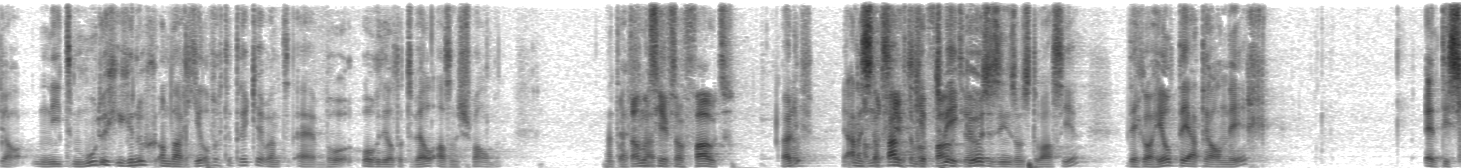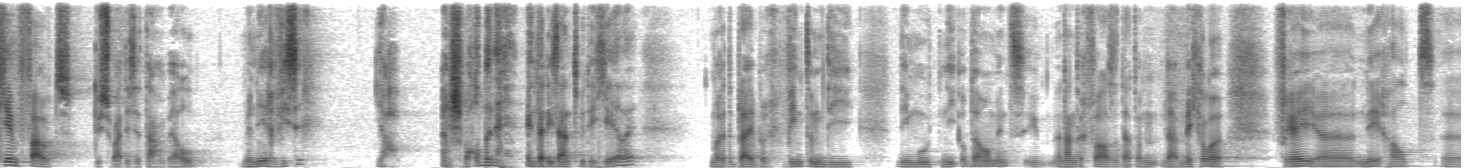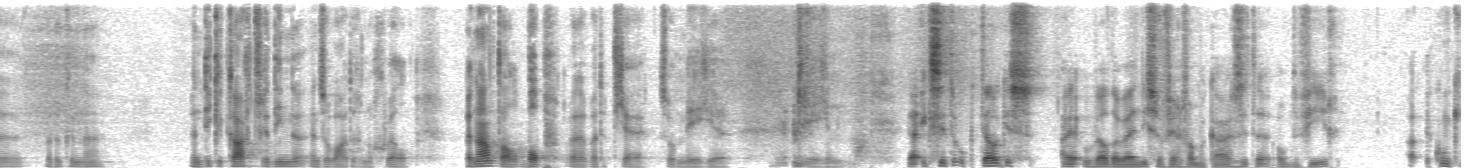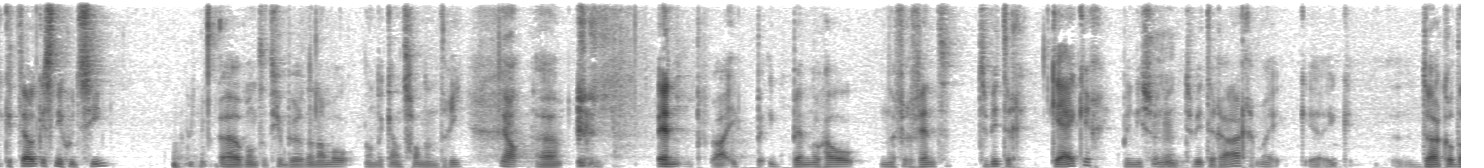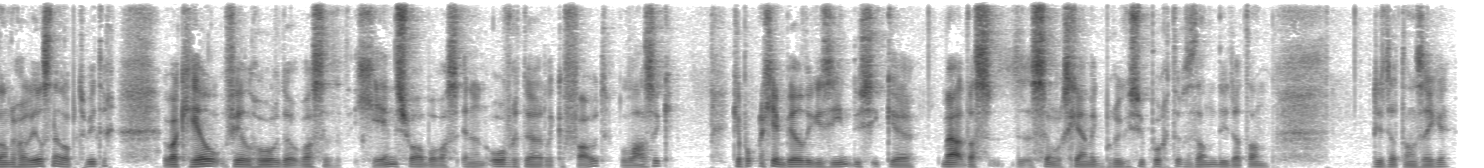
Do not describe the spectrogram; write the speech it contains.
ja, niet moedig genoeg om daar geel voor te trekken, want hij beoordeelt het wel als een Schwalbe. Want, want anders heeft hij een fout. Wat lief? Ja, anders is het fout. Je hebt twee keuzes in zo'n situatie. Hè. Die gaat heel theatraal neer. En het is geen fout. Dus wat is het dan wel, meneer Visser? Ja, een Schwalben. En dat is aan het tweede geel. Hè. Maar de blijkbaar vindt hem die, die moed niet op dat moment. Een andere fase dat, hem, dat Mechelen vrij uh, neerhaalt, uh, wat ook een, uh, een dikke kaart verdiende. En zo waren er nog wel een aantal. Bob, wat heb jij zo meegekregen? Ja, ik zit ook telkens, hoewel dat wij niet zo ver van elkaar zitten op de vier, kon ik het telkens niet goed zien. Uh, want het gebeurde allemaal aan de kant van een 3. Ja. Uh, en ja, ik, ik ben nogal een vervent Twitter-kijker. Ik ben niet zo'n mm -hmm. twitteraar, maar ik, ik duikel dan nogal heel snel op Twitter. wat ik heel veel hoorde, was dat het geen Schwalbe was en een overduidelijke fout, las ik. Ik heb ook nog geen beelden gezien, dus ik... Uh, maar ja, dat, is, dat zijn waarschijnlijk Brugge-supporters dan, die dat dan, die dat dan zeggen.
